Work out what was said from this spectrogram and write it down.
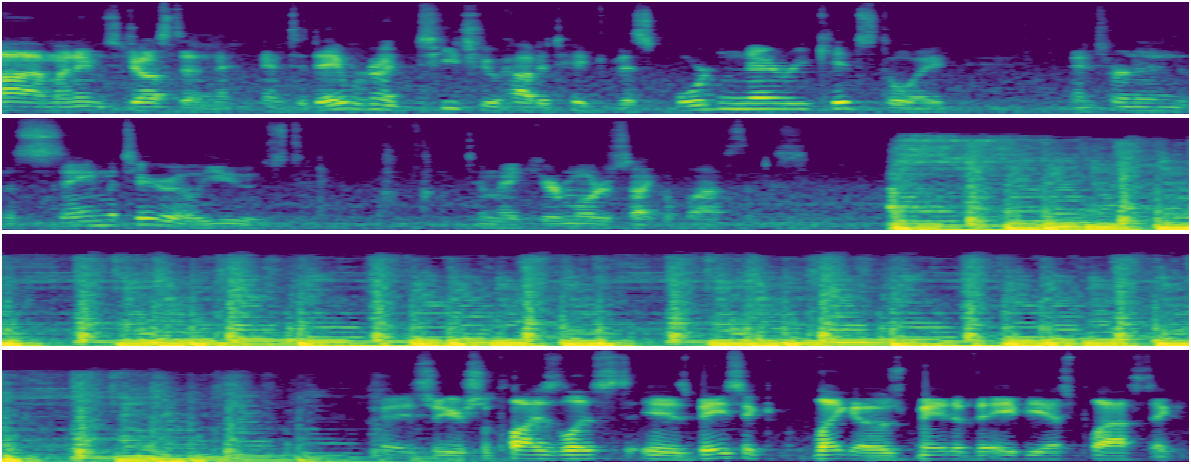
Hi, my name is Justin, and today we're going to teach you how to take this ordinary kid's toy and turn it into the same material used to make your motorcycle plastics. Okay, so your supplies list is basic Legos made of the ABS plastic,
